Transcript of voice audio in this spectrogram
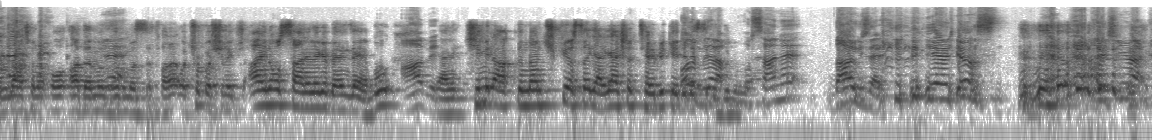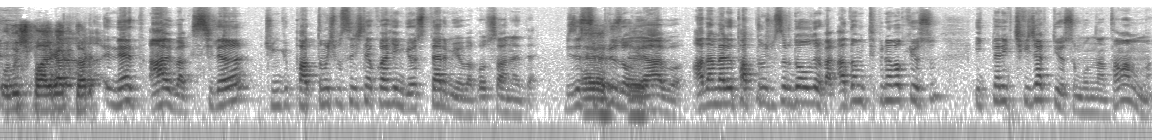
ondan sonra o adamı vurması falan o çok hoşuma gitmiş. Aynı o sahnelere benzeyen. Bu abi yani kimin aklından çıkıyorsa yani gerçekten tebrik oğlum edilesi bir de bir bak durum. o sahne daha güzel. Niye biliyor musun? Şimdi bak Uluç Bayraktar net abi bak silahı çünkü patlamış mısır içine koyarken göstermiyor bak o sahnede. Bize Evet, sürpriz oluyor evet. abi bu. Adam böyle patlamış mısır dolduruyor. Bak adamın tipine bakıyorsun. İpnelik çıkacak diyorsun bundan tamam mı?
